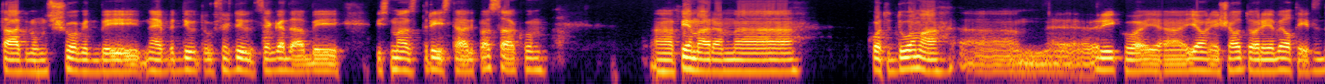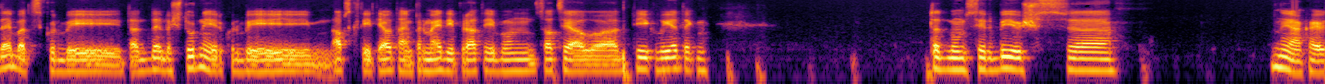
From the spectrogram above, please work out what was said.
Tādi mums šogad bija, ne, bet 2020. gadā bija vismaz trīs tādi pasākumi. Piemēram, ko tu domā, rīkoja jauniešu autoriem veltītas debatas, kur bija tāda debašu turnīra, kur bija apskatīti jautājumi par mediju pratību un sociālo tīklu ietekmi. Tad mums ir bijušas Nu jā, kā jau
